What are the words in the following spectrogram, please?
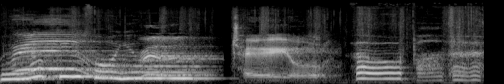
Roo, we're looking for you. Roo! Tail. Oh, bother.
